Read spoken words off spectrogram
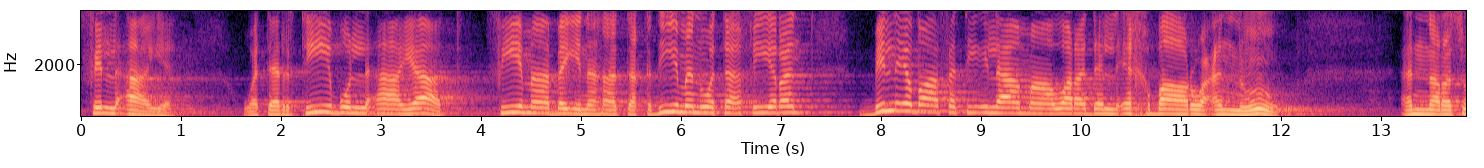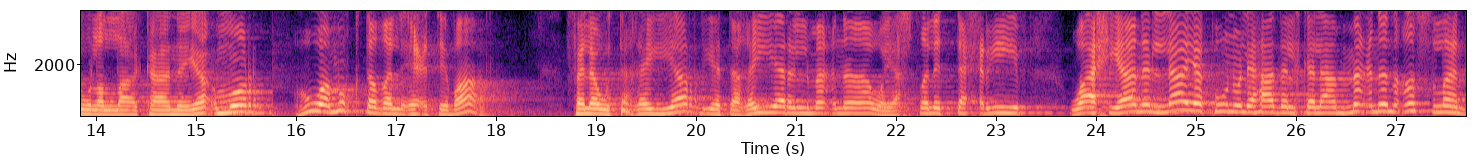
في الآية وترتيب الآيات فيما بينها تقديما وتاخيرا بالإضافة إلى ما ورد الإخبار عنه أن رسول الله كان يأمر هو مقتضى الاعتبار. فلو تغير يتغير المعنى ويحصل التحريف وأحيانا لا يكون لهذا الكلام معنى أصلا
